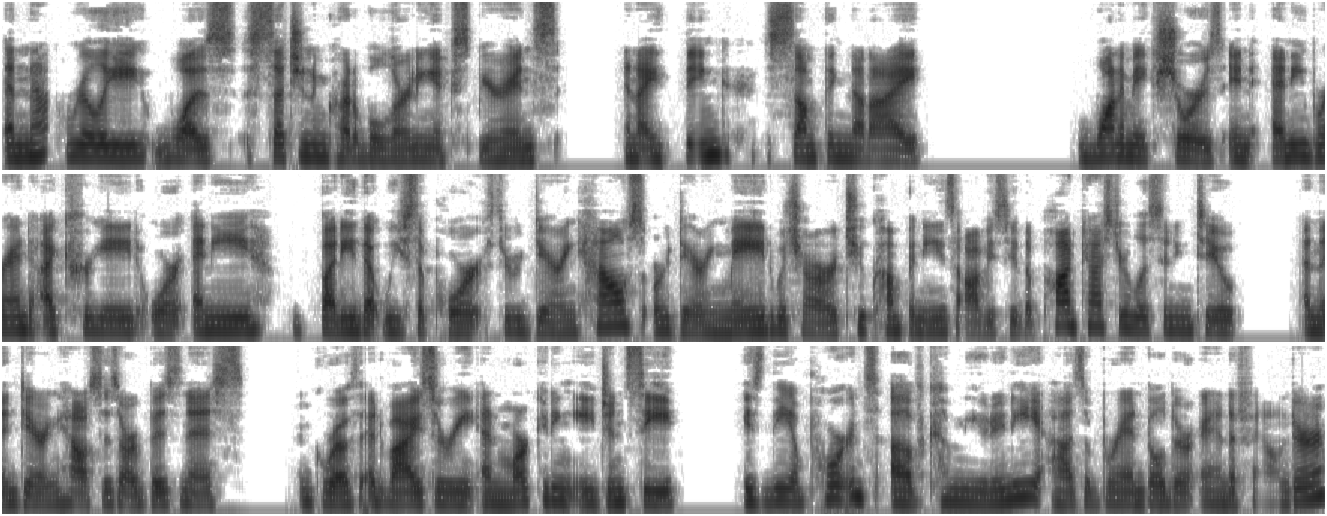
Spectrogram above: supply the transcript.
And that really was such an incredible learning experience. And I think something that I want to make sure is in any brand I create or anybody that we support through Daring House or Daring Made, which are our two companies, obviously the podcast you're listening to, and then Daring House is our business growth advisory and marketing agency, is the importance of community as a brand builder and a founder.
